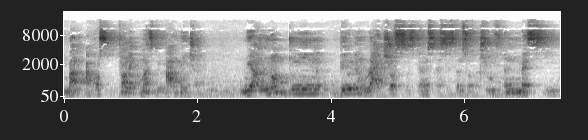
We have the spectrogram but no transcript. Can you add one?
But apostolic must be our nature. We are not doing building righteous systems, systems of truth and mercy,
